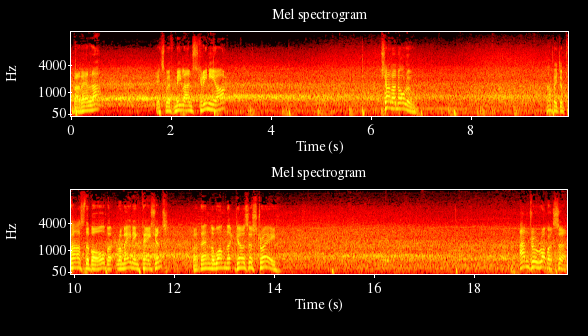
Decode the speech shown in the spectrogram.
Barella. It's with Milan Skriniar. Calhanoglu. Happy to pass the ball, but remaining patient. But then the one that goes astray. Andrew Robertson.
